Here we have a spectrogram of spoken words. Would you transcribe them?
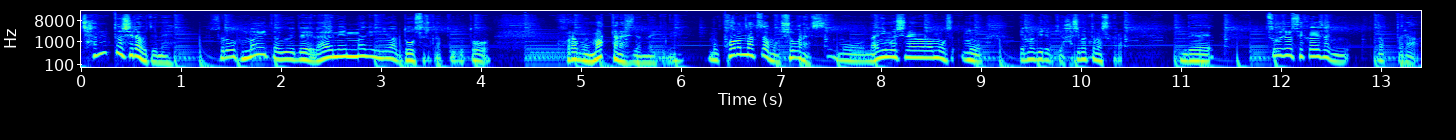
ちゃんと調べてねそれを踏まえた上で来年までにはどうするかっていうことをこれはもう待ったなしではないとねもうこの夏はもうしょうがないです。もう何もしないままもうもう山開き始まってますから。で、通常世界遺産になったら、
